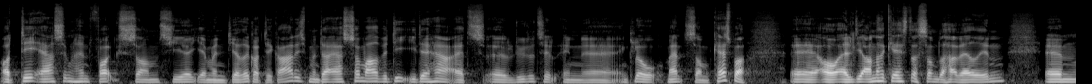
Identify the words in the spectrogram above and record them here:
Og det er simpelthen folk, som siger, jamen jeg ved godt, det er gratis, men der er så meget værdi i det her at øh, lytte til en, øh, en klog mand som Kasper øh, og alle de andre gæster, som der har været inde, øh,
